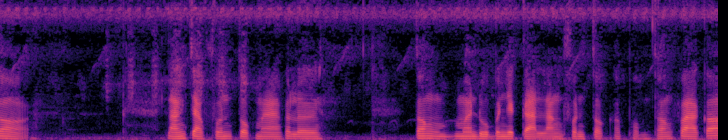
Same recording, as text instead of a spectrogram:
ก็ หลังจากฝนตกมาก็เลย ต้องมาดูบรรยากาศหลังฝนตกครับผมท้องฟ้าก็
